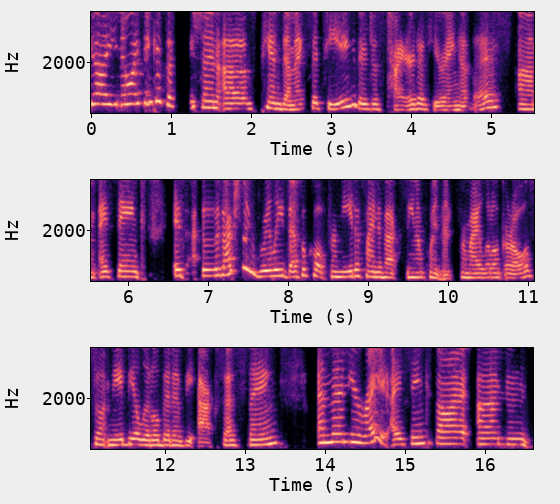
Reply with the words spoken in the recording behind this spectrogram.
Yeah, you know, I think it's a question of pandemic fatigue. They're just tired of hearing of this. Um, I think it's, it was actually really difficult for me to find a vaccine appointment for my little girls. So it may be a little bit of the access thing. And then you're right. I think that um,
